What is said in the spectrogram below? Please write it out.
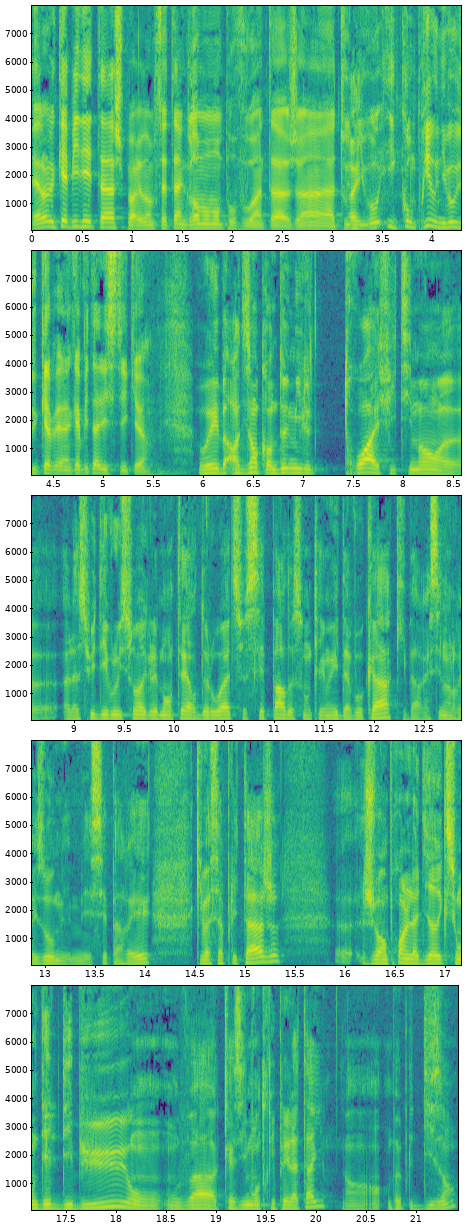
Et alors le cabinet tâche, par exemple, c'était un grand moment pour vous, un tâche hein, à tout oui. niveau, y compris au niveau du capitalistique. Oui, bah, en disant qu'en 2000 3, effectivement, euh, à la suite d'évolutions réglementaires, Deloitte se sépare de son cabinet d'avocat, qui va rester dans le réseau, mais, mais séparé, qui va s'appeler Tage. Euh, je vais en prendre la direction dès le début. On, va quasiment tripler la taille en, un peu plus de 10 ans.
